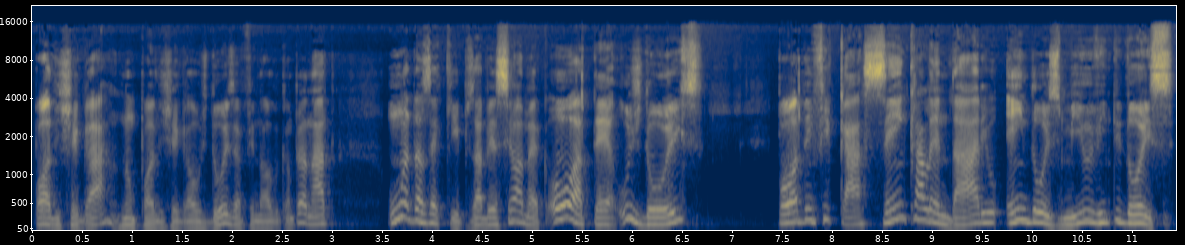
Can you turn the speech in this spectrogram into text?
pode chegar, não pode chegar os dois à final do campeonato, uma das equipes, ABC ou América, ou até os dois, podem ficar sem calendário em 2022.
